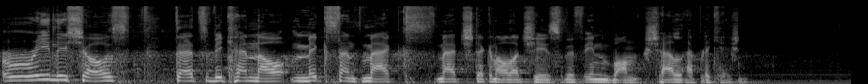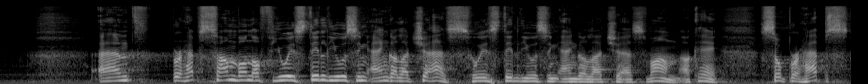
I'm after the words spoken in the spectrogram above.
really shows that we can now mix and max match technologies within one shell application. And perhaps someone of you is still using AngularJS, who is still using AngularJS 1. Okay, so perhaps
